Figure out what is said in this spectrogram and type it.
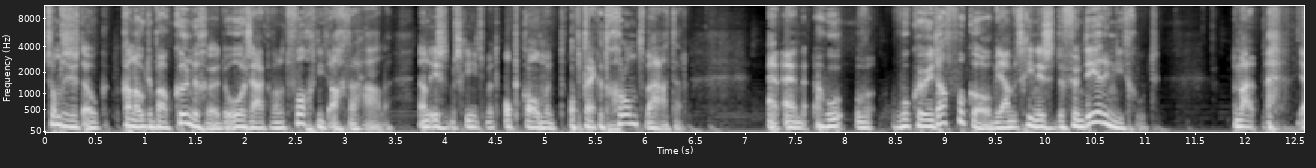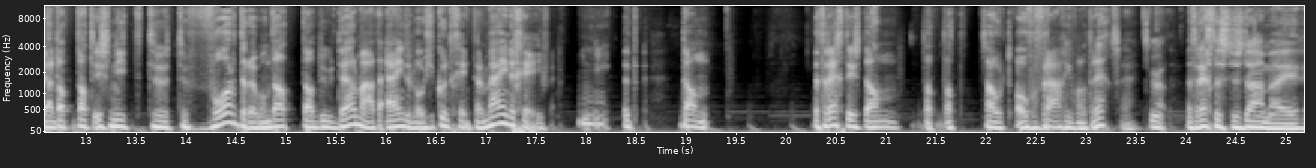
soms is het ook, kan ook de bouwkundige de oorzaken van het vocht niet achterhalen. Dan is het misschien iets met opkomend, optrekkend grondwater. En, en hoe, hoe kun je dat voorkomen? Ja, misschien is de fundering niet goed. Maar ja, dat, dat is niet te, te vorderen, want dat, dat duurt dermate eindeloos. Je kunt geen termijnen geven. Nee. Het, dan, het recht is dan, dat, dat zou het overvraging van het recht zijn. Ja, het recht is dus daarmee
